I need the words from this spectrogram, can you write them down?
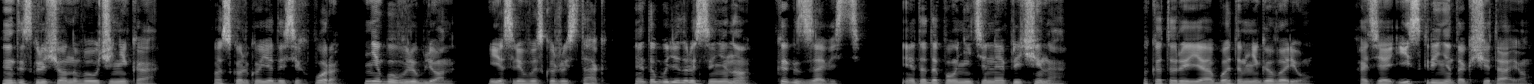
от исключенного ученика. Поскольку я до сих пор не был влюблен, если выскажусь так, это будет расценено как зависть. Это дополнительная причина, по которой я об этом не говорю, хотя искренне так считаю.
